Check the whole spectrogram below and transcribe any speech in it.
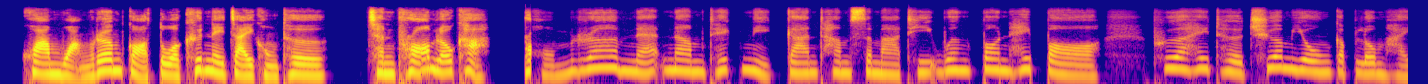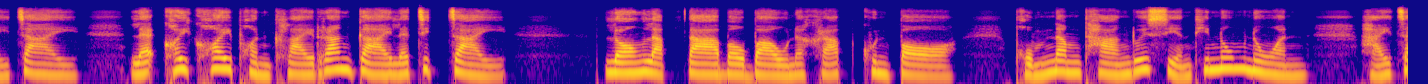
ๆ ความหวังเริ่มก่อตัวขึ้นในใจของเธอ ฉันพร้อมแล้วค่ะ ผมเริ่มแนะนำเทคนิคการทำสมาธิเบื้องต้นให้ปอ เพื่อให้เธอเชื่อมโยงกับลมหายใจ และค่อยๆ ผ่อนคลายร่างกายและจิตใจ ลองหลับตาเบาๆนะครับ คุณปอ ผมนำทางด้วยเสียงที่นุ่มนวล หายใจ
